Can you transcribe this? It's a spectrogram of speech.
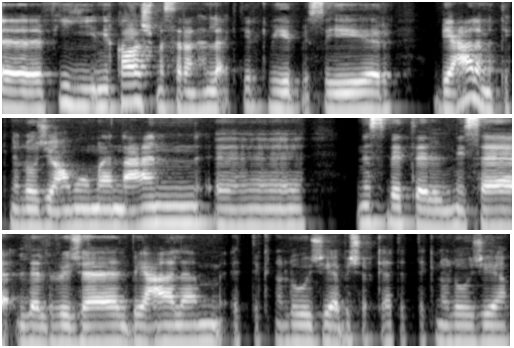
آه، في نقاش مثلا هلأ كثير كبير بيصير بعالم التكنولوجيا عموما عن آه، نسبة النساء للرجال بعالم التكنولوجيا بشركات التكنولوجيا.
